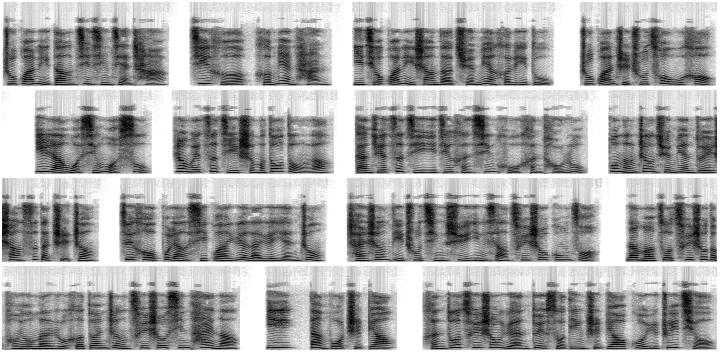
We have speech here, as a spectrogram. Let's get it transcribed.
主管理当进行检查、稽核和面谈，以求管理上的全面和力度。主管指出错误后，依然我行我素，认为自己什么都懂了，感觉自己已经很辛苦、很投入，不能正确面对上司的指正，最后不良习惯越来越严重，产生抵触情绪，影响催收工作。那么做催收的朋友们如何端正催收心态呢？一、淡薄指标，很多催收员对锁定指标过于追求，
